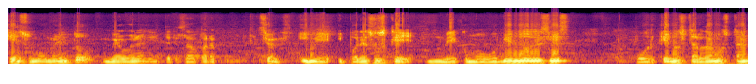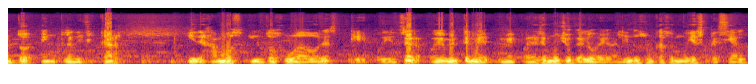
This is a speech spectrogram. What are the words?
que en su momento me hubieran interesado para comunicaciones. Y, me, y por eso es que, me, como vos bien lo decís, ¿por qué nos tardamos tanto en planificar y dejamos ir dos jugadores que podían ser? Obviamente me, me parece mucho que lo de Galindo es un caso muy especial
